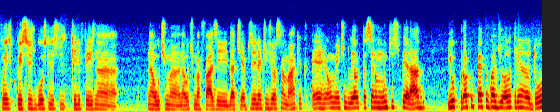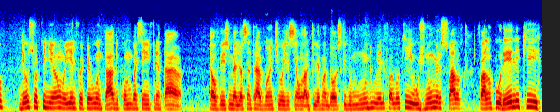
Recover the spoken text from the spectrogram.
com, com esses gols que ele, que ele fez na, na, última, na última fase da Champions, ele atingiu essa marca. É realmente um duelo que está sendo muito esperado. E o próprio Pepe Guardiola, treinador, deu sua opinião e ele foi perguntado como vai ser enfrentar talvez o melhor centroavante hoje assim ao lado de Lewandowski do mundo. Ele falou que os números falam, falam por ele que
